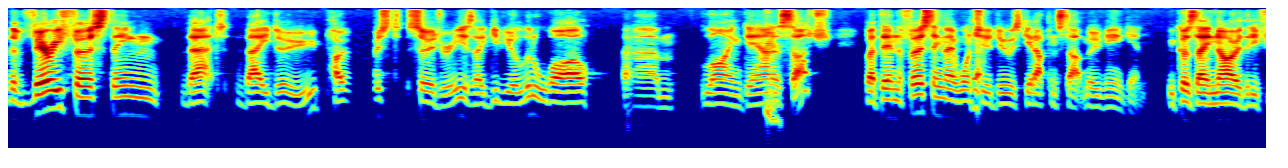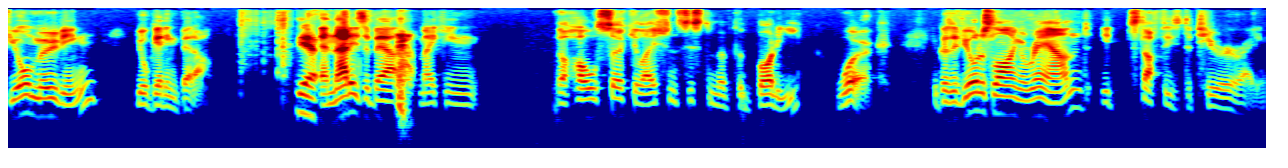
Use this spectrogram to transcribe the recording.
the very first thing that they do post surgery is they give you a little while um, lying down as such. But then the first thing they want you to do is get up and start moving again because they know that if you're moving, you're getting better. Yeah. And that is about making the whole circulation system of the body work. Because if you're just lying around, it stuff is deteriorating.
